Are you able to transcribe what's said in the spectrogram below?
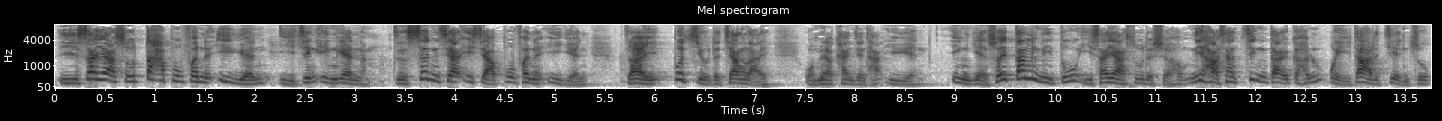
以赛亚书大部分的预言已经应验了，只剩下一小部分的预言，在不久的将来我们要看见它预言应验。所以，当你读以赛亚书的时候，你好像进到一个很伟大的建筑，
